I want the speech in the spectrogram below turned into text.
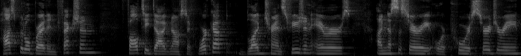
hospital bred infection, faulty diagnostic workup, blood transfusion errors, unnecessary or poor surgery,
